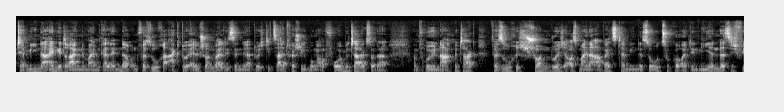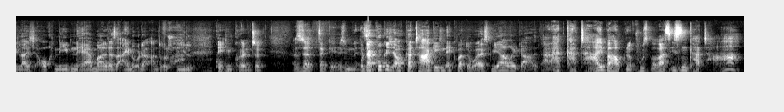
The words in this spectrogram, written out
Termine eingetragen in meinem Kalender und versuche aktuell schon, weil die sind ja durch die Zeitverschiebung auch vormittags oder am frühen Nachmittag, versuche ich schon durchaus meine Arbeitstermine so zu koordinieren, dass ich vielleicht auch nebenher mal das eine oder andere Spiel gucken könnte. Also da, da, Und da gucke ich auch Katar gegen Ecuador, ist mir auch egal. hat Katar überhaupt nur Fußball? Was ist ein Katar?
